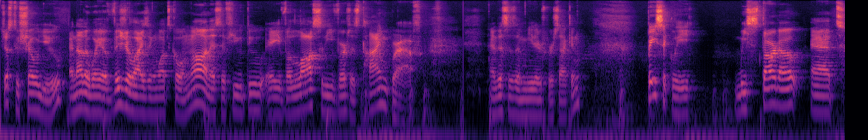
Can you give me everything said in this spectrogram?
just to show you, another way of visualizing what's going on is if you do a velocity versus time graph, and this is in meters per second. Basically, we start out at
